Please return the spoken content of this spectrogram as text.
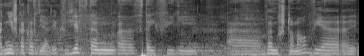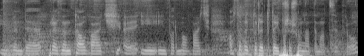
Agnieszka Kordialik. Jestem e, w tej chwili we Mszczonowie e, i będę prezentować i informować osoby, które tutaj przyszły na temat Cypru.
